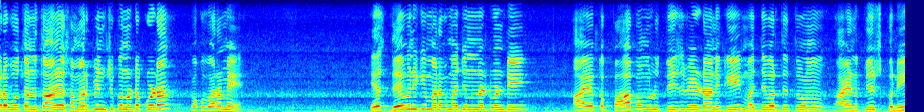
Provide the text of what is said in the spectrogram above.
ప్రభు తను తానే సమర్పించుకున్నట కూడా ఒక వరమే. ఏ దేవునికి మనకు మధ్యన ఉన్నటువంటి ఆ యొక్క పాపములు తీసివేయడానికి మధ్యవర్తిత్వం ఆయన తీసుకుని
